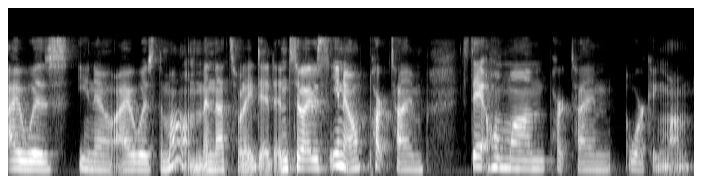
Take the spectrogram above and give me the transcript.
I was, you know, I was the mom, and that's what I did. And so I was, you know, part time, stay at home mom, part time working mom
